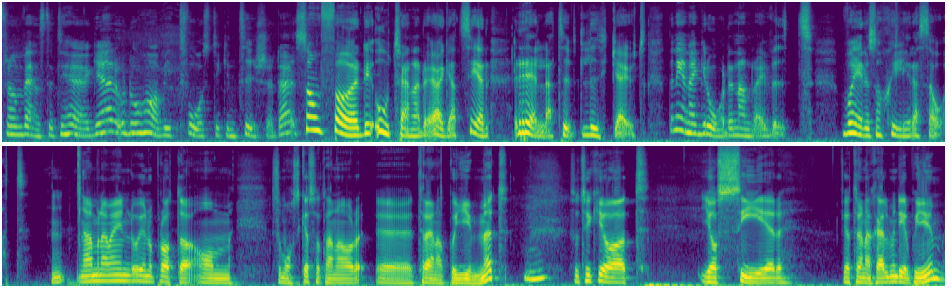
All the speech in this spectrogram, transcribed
från vänster till höger och då har vi två stycken t-shirtar som för det otränade ögat ser relativt lika ut. Den ena är grå, den andra är vit. Vad är det som skiljer dessa åt? Mm. Ja, men när man ändå är inne och pratar om, som Oskar sa att han har eh, tränat på gymmet. Mm. Så tycker jag att jag ser, för jag tränar själv en del på gym,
